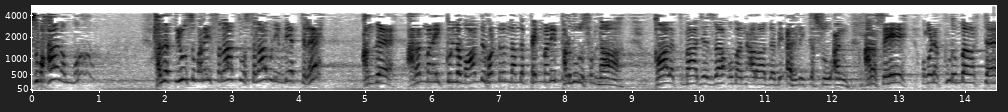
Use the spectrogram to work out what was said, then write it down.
சுபகானம்மா ஹசரத் யூசுப் அலை சலாத்து வசலாமுடைய விடயத்தில் அந்த அரண்மனைக்குள்ள வாழ்ந்து கொண்டிருந்த அந்த பெண்மணி படுதூர் சொன்னா காலத் மா ஜஸாஉ மன் அராத பிஅஹ்லிக சூஅன் அரசே உங்களோட குடும்பத்தை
